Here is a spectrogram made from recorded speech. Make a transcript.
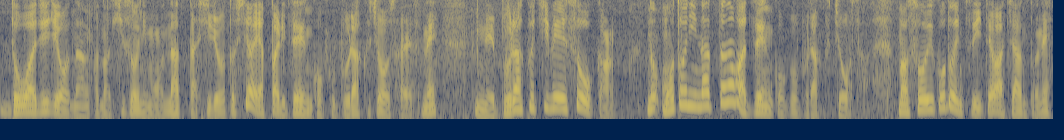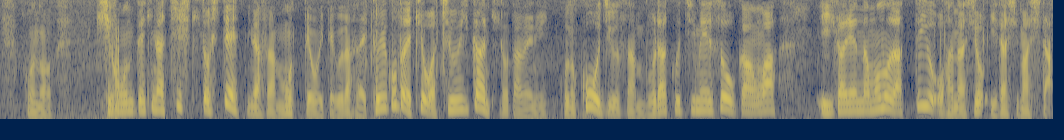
童話事業なんかの基礎にもなった資料としてはやっぱり全国部落調査ですね。で部落地名相関の元になったのが全国部落調査。まあそういうことについてはちゃんとね、この基本的な知識として皆さん持っておいてください。ということで今日は注意喚起のためにこの高13部落地名相関はいい加減なものだっていうお話をいたしました。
